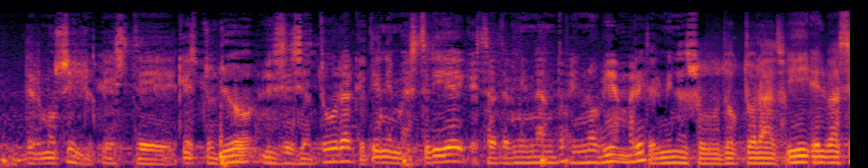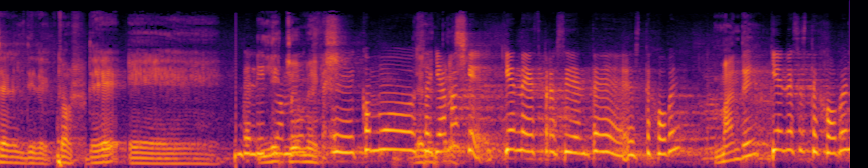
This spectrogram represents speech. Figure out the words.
de Hermosillo, este, que estudió licenciatura, que tiene maestría y que está terminando en noviembre, termina su doctorado y él va a ser el director de, eh, Litiomex. Eh, ¿Cómo se llama? ¿Quién es presidente este joven? ¿Mande? ¿Quién es este joven?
